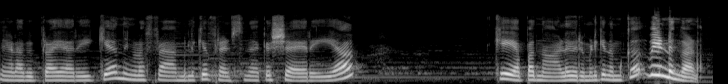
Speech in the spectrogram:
നിങ്ങളുടെ അഭിപ്രായം അറിയിക്കുക. നിങ്ങളുടെ ഫാമിലിക്ക് ഫ്രണ്ട്സിനൊക്കെ ഷെയർ ചെയ്യുക. ഓക്കെ അപ്പം നാളെ ഒരു മണിക്ക് നമുക്ക് വീണ്ടും കാണാം.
